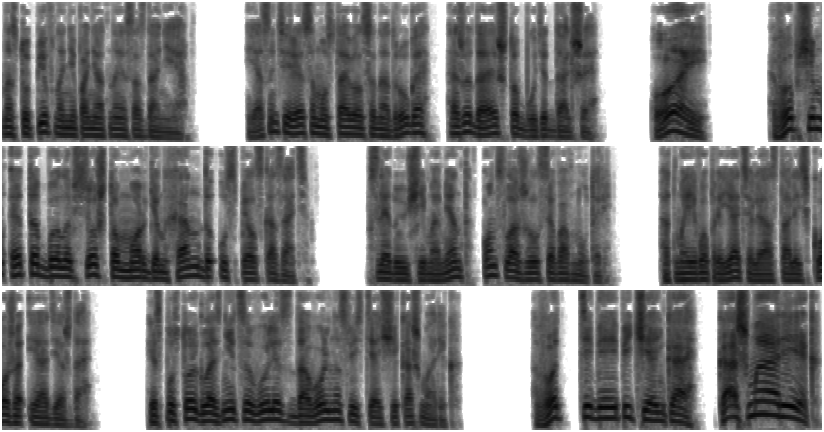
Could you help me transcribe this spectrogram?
наступив на непонятное создание. Я с интересом уставился на друга, ожидая, что будет дальше. «Ой!» В общем, это было все, что Моргенханд успел сказать. В следующий момент он сложился вовнутрь. От моего приятеля остались кожа и одежда. Из пустой глазницы вылез довольно свистящий кошмарик. «Вот тебе и печенька! Кошмарик!»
